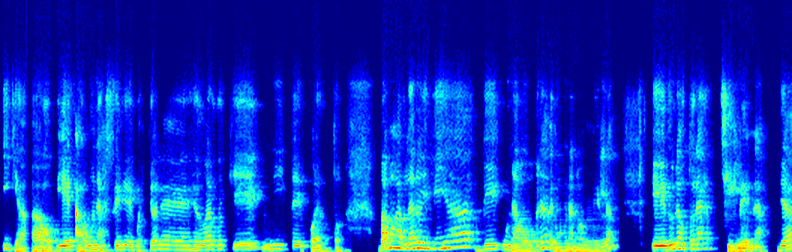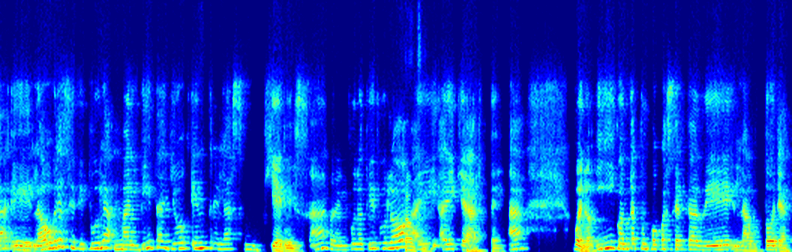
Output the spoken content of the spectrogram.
y que ha dado pie a una serie de cuestiones, Eduardo, que ni te cuento. Vamos a hablar hoy día de una obra, de una novela, eh, de una autora chilena. ¿ya? Eh, la obra se titula Maldita yo entre las mujeres. ¿ah? Con el puro título, Chanfle. ahí, ahí quedaste. ¿ah? Bueno, y contarte un poco acerca de la autora.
